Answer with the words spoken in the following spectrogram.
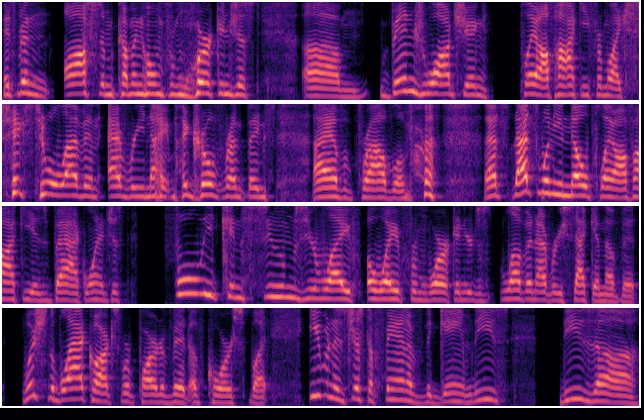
It's been awesome coming home from work and just um, binge watching playoff hockey from like 6 to 11 every night. My girlfriend thinks I have a problem. that's that's when you know playoff hockey is back when it just fully consumes your life away from work and you're just loving every second of it. Wish the Blackhawks were part of it, of course, but even as just a fan of the game, these these uh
